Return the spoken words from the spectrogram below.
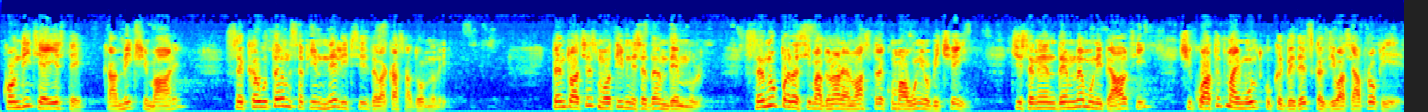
Condiția este, ca mic și mare, să căutăm să fim nelipsiți de la casa Domnului. Pentru acest motiv ne se dă îndemnul să nu părăsim adunarea noastră cum au unii obicei, ci să ne îndemnăm unii pe alții și cu atât mai mult cu cât vedeți că ziua se apropie.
